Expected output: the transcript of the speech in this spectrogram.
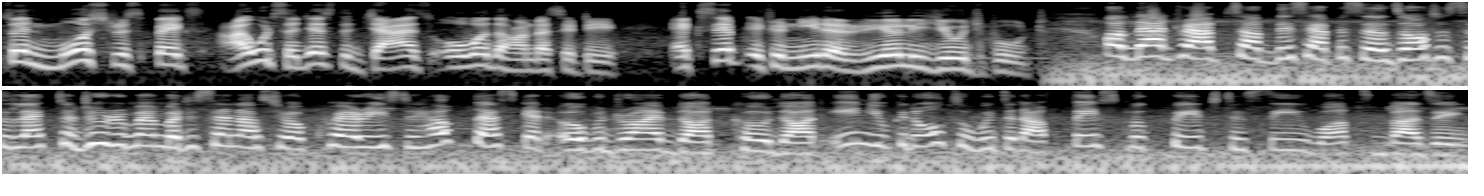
So in most respects, I would suggest the Jazz over the Honda City, except if you need a really huge boot. Well, that wraps up this episode's Auto Selector. Do remember to send us your queries to helpdesk at overdrive.co.in. You can also visit our Facebook page to see what's buzzing.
